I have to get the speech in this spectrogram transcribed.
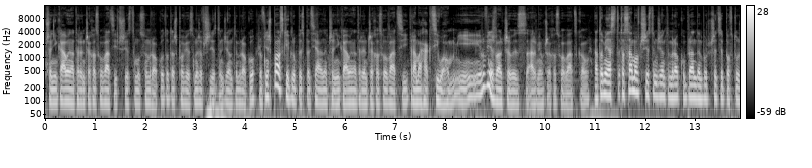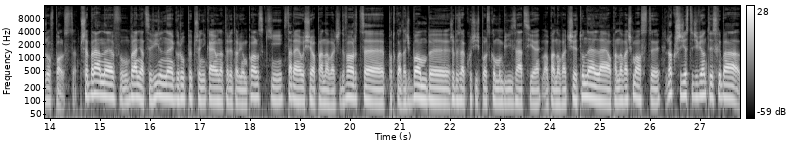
przenikały na teren Czechosłowacji w 1938 roku, to też powiedzmy, że w 1939 roku również polskie grupy specjalne przenikały na teren Czechosłowacji w ramach akcji łom i również walczyły z armią czechosłowacką. Natomiast to samo w 1939 roku Brandenburczycy powtórzą w Polsce. Przebrane w ubrania cywilne grupy przenikają na terytorium Polski, starają się opanować dworce, podkładać bomby, żeby zakłócić polską mobilizację, opanować tunele, opanować mosty. Rok 39 jest chyba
